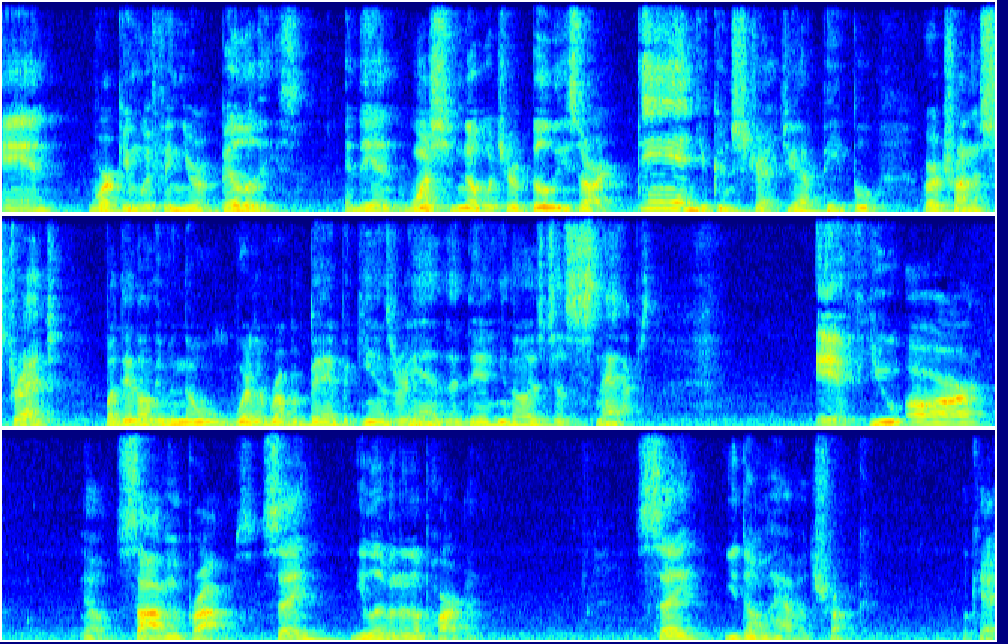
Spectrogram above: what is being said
and working within your abilities. And then once you know what your abilities are, then you can stretch. You have people who are trying to stretch, but they don't even know where the rubber band begins or ends, and then you know it just snaps. If you are, you know, solving problems, say you live in an apartment, say you don't have a truck, okay,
